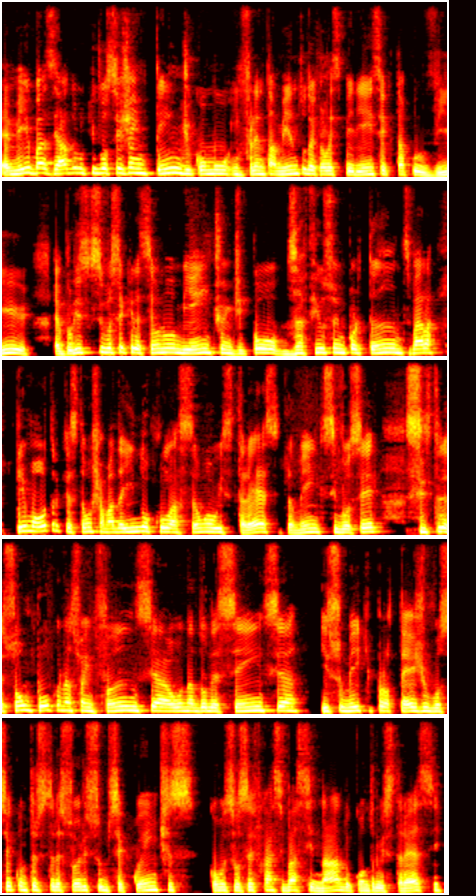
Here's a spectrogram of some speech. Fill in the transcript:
é meio baseado no que você já entende como enfrentamento daquela experiência que está por vir. É por isso que se você cresceu num ambiente onde, pô, desafios são importantes, vai lá. Tem uma outra questão chamada inoculação ao estresse também, que se você se estressou um pouco na sua infância ou na adolescência, isso meio que protege você contra estressores subsequentes, como se você ficasse vacinado contra o estresse.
